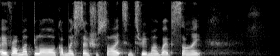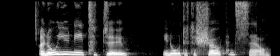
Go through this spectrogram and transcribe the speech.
over on my blog, on my social sites, and through my website. And all you need to do in order to show up and sell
